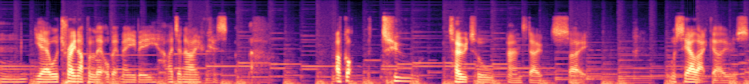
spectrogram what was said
mm, yeah, we'll train up a little bit maybe. I don't know, because... I've got two total antidotes, so... We'll see how that goes.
